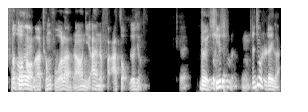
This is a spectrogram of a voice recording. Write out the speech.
佛走好了，成佛了，然后你按着法走就行了。对，其实嗯这就是这个，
